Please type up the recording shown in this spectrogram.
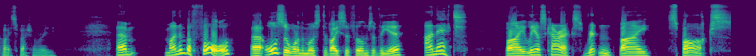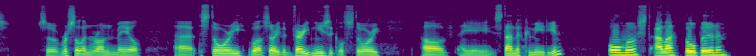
quite special, really. Um, my number four, uh, also one of the most divisive films of the year, Annette by Leos Carax, written by Sparks. So Russell and Ron Mael. Uh, the story, well, sorry, the very musical story of a stand up comedian, almost a la Bo Burnham,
